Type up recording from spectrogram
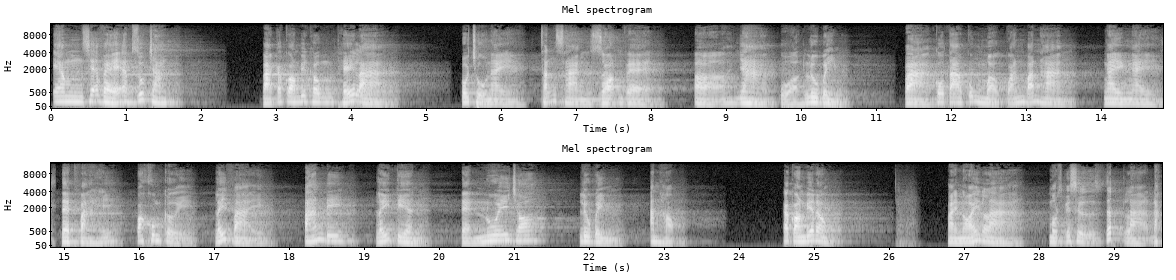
Em sẽ về em giúp chàng và các con biết không? Thế là cô chủ này sẵn sàng dọn về ở nhà của lưu bình. Và cô ta cũng mở quán bán hàng, ngày ngày dệt vải, qua khung cửi lấy vải, bán đi, lấy tiền để nuôi cho lưu bình ăn học. Các con biết không? Phải nói là một cái sự rất là đặc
